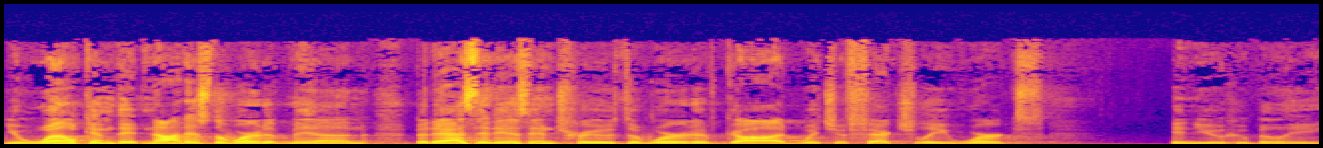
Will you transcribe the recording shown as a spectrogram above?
You welcomed it not as the word of men, but as it is in truth the word of God which effectually works in you who believe.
